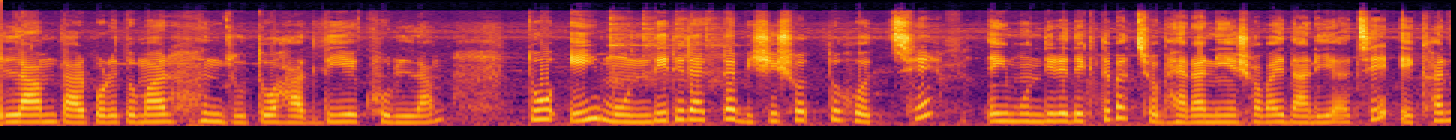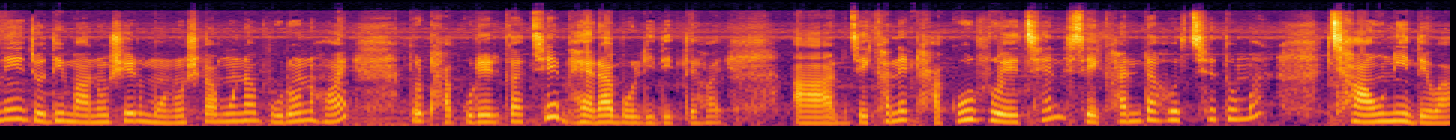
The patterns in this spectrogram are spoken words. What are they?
এলাম, তারপরে তোমার জুতো হাত দিয়ে খুললাম। তো এই মন্দিরের একটা বিশেষত্ব হচ্ছে, এই মন্দিরে দেখতে পাচ্ছ ভেড়া নিয়ে সবাই দাঁড়িয়ে আছে। এখানে যদি মানুষের মনস্কামনা পূরণ হয়, তো ঠাকুরের কাছে ভেড়া বলি দিতে হয়। আর যেখানে ঠাকুর রয়েছেন, সেখানটা হচ্ছে তোমার ছাউনি দেওয়া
